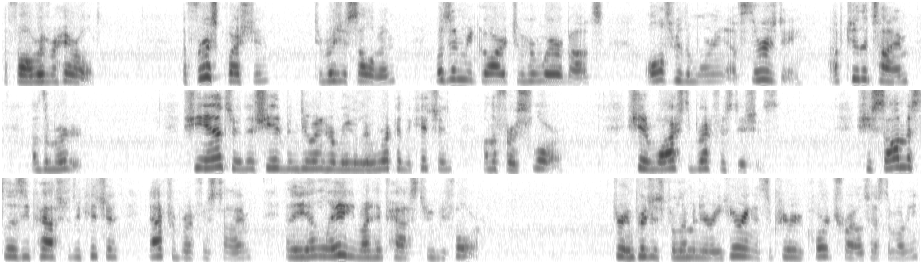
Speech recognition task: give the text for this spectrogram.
The Fall River Herald. The first question to Bridget Sullivan was in regard to her whereabouts all through the morning of Thursday, up to the time of the murder. She answered that she had been doing her regular work in the kitchen on the first floor. She had washed the breakfast dishes. She saw Miss Lizzie pass through the kitchen after breakfast time and the young lady might have passed through before. During Bridget's preliminary hearing and Superior Court trial testimony,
